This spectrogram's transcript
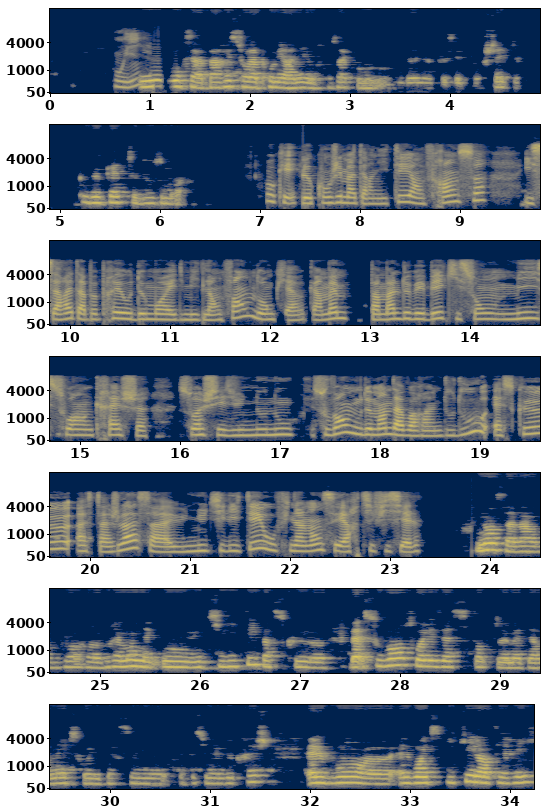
Oui. Et donc ça apparaît sur la première année, donc c'est pour ça qu'on donne un peu cette fourchette de 4-12 mois. Ok. Le congé maternité en France, il s'arrête à peu près aux deux mois et demi de l'enfant, donc il y a quand même pas mal de bébés qui sont mis soit en crèche, soit chez une nounou. Souvent, on nous demande d'avoir un doudou. Est-ce que à cet âge-là, ça a une utilité ou finalement c'est artificiel? Non, ça va avoir euh, vraiment une, utilité parce que euh, bah, souvent, soit les assistantes maternelles, soit les personnes professionnelles de crèche, elles vont, euh, elles vont expliquer l'intérêt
